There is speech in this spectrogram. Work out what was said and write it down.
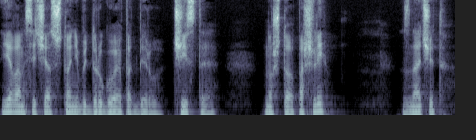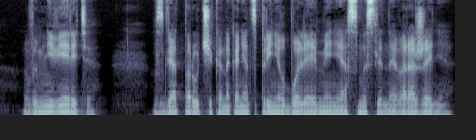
Я вам сейчас что-нибудь другое подберу, чистое. Ну что, пошли?» «Значит, вы мне верите?» Взгляд поручика наконец принял более-менее осмысленное выражение.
